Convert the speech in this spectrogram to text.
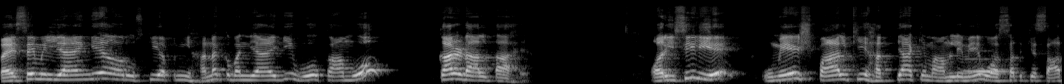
पैसे मिल जाएँगे और उसकी अपनी हनक बन जाएगी, वो काम वो कर डालता है। और इसीलिए उमेश पाल की हत्या के मामले में वो असद के साथ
